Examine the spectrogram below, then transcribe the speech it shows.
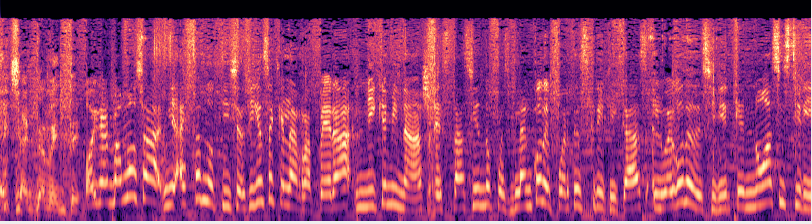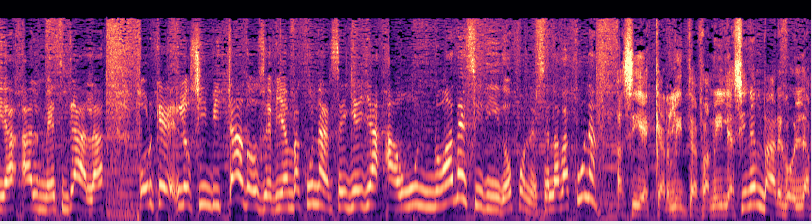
Exactamente. Oigan, vamos a, a, estas noticias. Fíjense que la rapera Nicki Minaj está siendo pues blanco de fuertes críticas luego de decidir que no asistiría al Met Gala porque los invitados debían vacunarse y ella aún no ha decidido ponerse la vacuna. Así es, Carlita, familia. Sin embargo, la,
